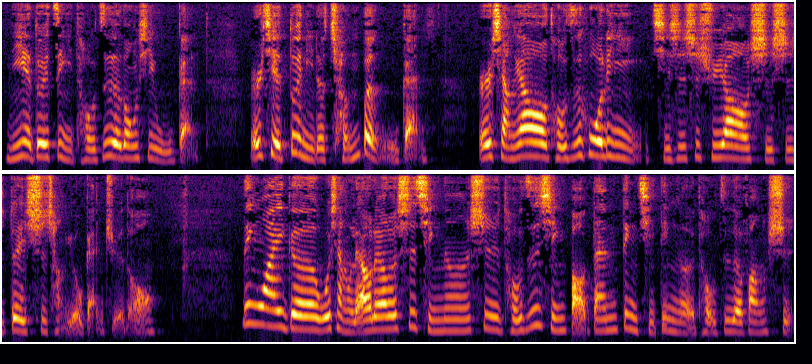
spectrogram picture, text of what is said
你也对自己投资的东西无感，而且对你的成本无感，而想要投资获利，其实是需要时时对市场有感觉的哦。另外一个我想聊聊的事情呢，是投资型保单定期定额投资的方式，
